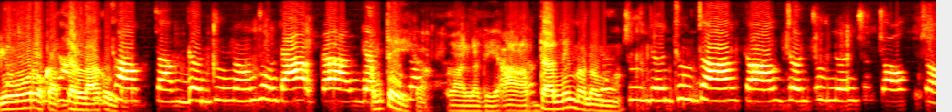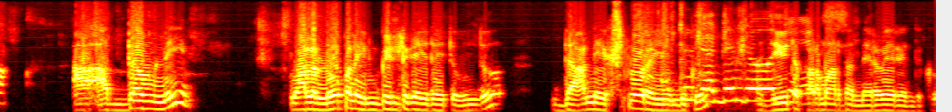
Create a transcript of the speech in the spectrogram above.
ప్యూర్ ఒక అద్దం లాగా ఉంటుంది. అంతే ఇక వాళ్ళది. ఆ అద్దాన్ని మనం ఆ అద్దంని వాళ్ళ లోపల ఇన్బిల్ట్గా ఏదైతే ఉందో దాన్ని ఎక్స్ప్లోర్ అయ్యేందుకు జీవిత పరమార్థం నెరవేరేందుకు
